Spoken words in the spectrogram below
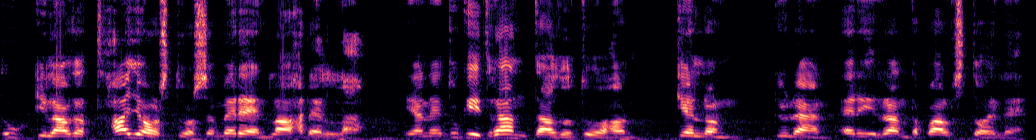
tukkilautat hajosi tuossa merenlahdella ja ne tukit rantautui tuohon kellon kylän eri rantapalstoille.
